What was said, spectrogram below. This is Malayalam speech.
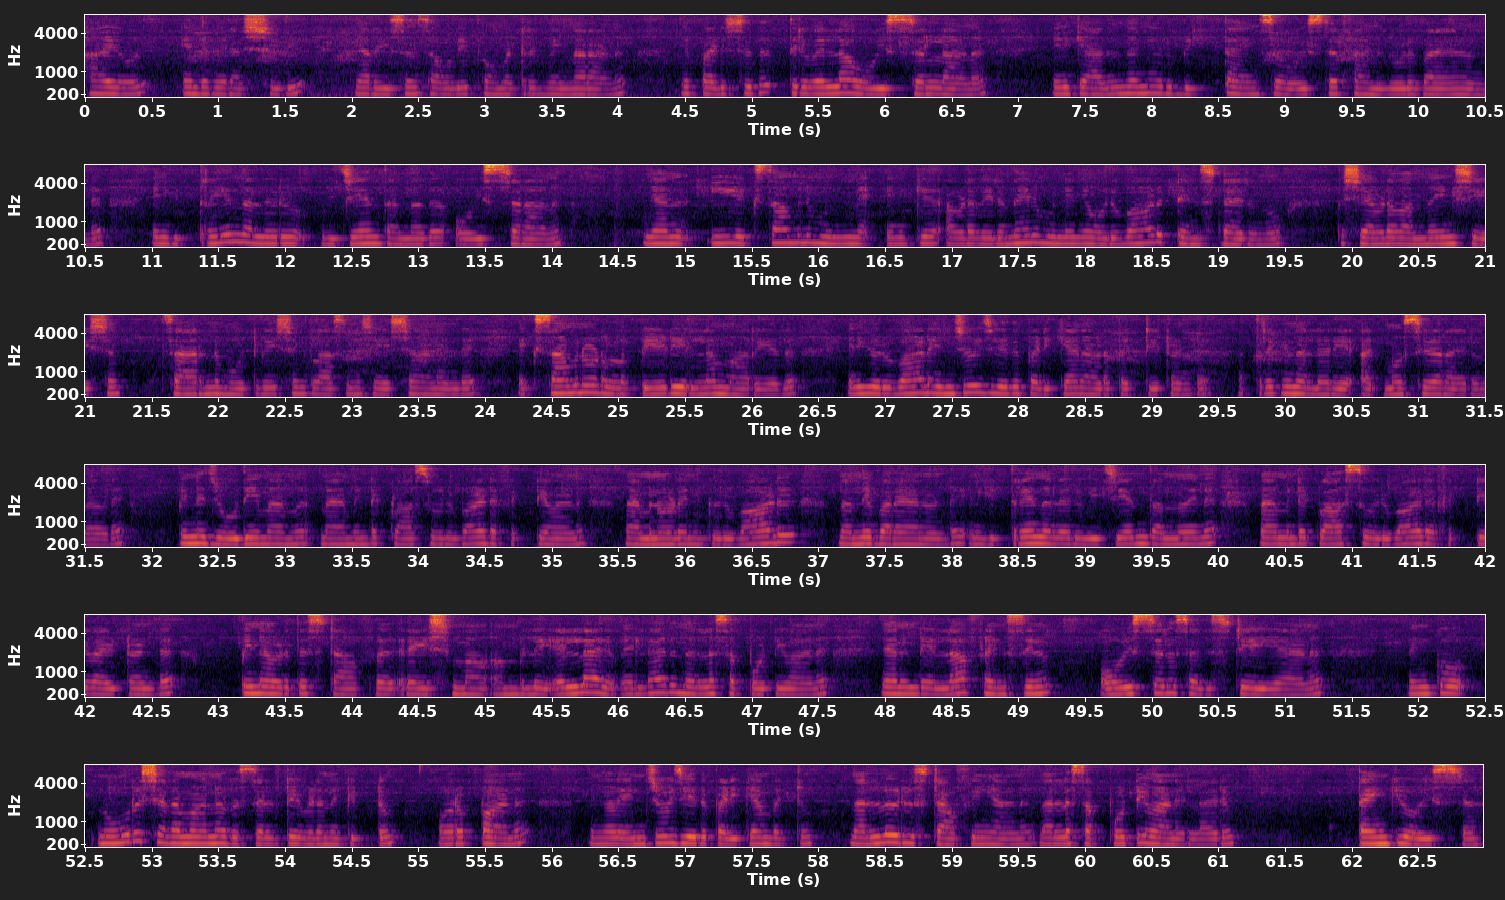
ഹായ് ഓൾ എന്റെ പേര് അശ്വതി. ഞാൻ റീസെന്റ് സൗദി പ്രൊമട്രിക് വിന്നറാണ് ഞാൻ പഠിച്ചത് തിരുവല്ല ഓയിസ്റ്ററിലാണ് എനിക്ക് ആദ്യം തന്നെ ഒരു ബിഗ് താങ്ക്സ് ഓയിസ്റ്റർ ഫാമിലിയോട് പറയാനുണ്ട്. എനിക്ക് ഇത്രയും നല്ലൊരു വിജയം തന്നത് ഓയിസ്റ്ററാണ് ഞാൻ ഈ എക്സാമിന് മുന്നേ എനിക്ക് അവിടെ വരുന്നതിന് മുന്നേ ഞാൻ ഒരുപാട് ടെൻസ്ഡായിരുന്നു പക്ഷേ അവിടെ വന്നതിന് ശേഷം സാറിന്റെ മോട്ടിവേഷൻ ക്ലാസ്സിന് ശേഷമാണ് എന്റെ എക്സാമിനോടുള്ള പേടിയെല്ലാം മാറിയത്. എനിക്ക് ഒരുപാട് എൻജോയ് ചെയ്ത് പഠിക്കാൻ അവിടെ പറ്റിയിട്ടുണ്ട്. അത്രയ്ക്ക് നല്ലൊരു അറ്റ്മോസ്ഫിയർ ആയിരുന്നു അവിടെ. പിന്നെ ജ്യോതി മാം മാമിന്റെ ക്ലാസ് ഒരുപാട് എഫക്റ്റീവാണ് മാമിനോട് എനിക്ക് ഒരുപാട് നന്ദി പറയാനുണ്ട്. എനിക്ക് ഇത്രയും നല്ലൊരു വിജയം തന്നതിന് മാമിന്റെ ക്ലാസ് ഒരുപാട് എഫക്റ്റീവായിട്ടുണ്ട് പിന്നെ അവിടുത്തെ സ്റ്റാഫ് രേഷ്മ അമ്പിളി എല്ലാവരും എല്ലാവരും നല്ല സപ്പോർട്ടീവാണ് ഞാൻ എന്റെ എല്ലാ ഫ്രണ്ട്സിനും ഓയിസ്റ്റർ സജസ്റ്റ് ചെയ്യുകയാണ്. നിങ്ങൾക്ക് നൂറ് ശതമാനം റിസൾട്ട് ഇവിടെ നിന്ന് കിട്ടും. ഉറപ്പാണ്. നിങ്ങൾ എൻജോയ് ചെയ്ത് പഠിക്കാൻ പറ്റും. നല്ലൊരു സ്റ്റാഫിംഗ് ആണ്. നല്ല സപ്പോർട്ടീവാണ് എല്ലാവരും താങ്ക് യു ഓയിസ്റ്റർ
